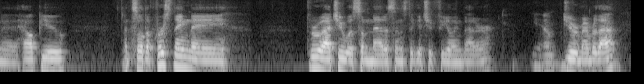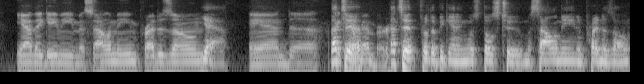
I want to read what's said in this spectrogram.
going to help you." And so the first thing they threw at you was some medicines to get you feeling better. Yeah. Do you remember that? Yeah, they gave me mesalamine, prednisone, Yeah, and uh, That's I can't it. remember. that's it for the beginning. Was those two, mesalamine and prednisone.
